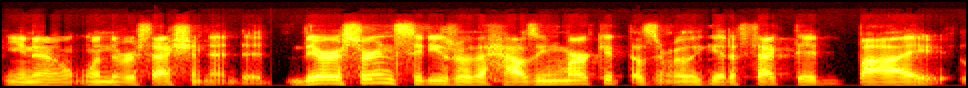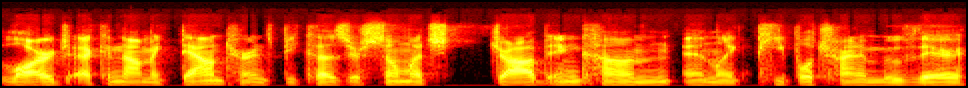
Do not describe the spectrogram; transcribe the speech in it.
you know when the recession ended. There are certain cities where the housing market doesn't really get affected by large economic downturns because there's so much job income and like people trying to move there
